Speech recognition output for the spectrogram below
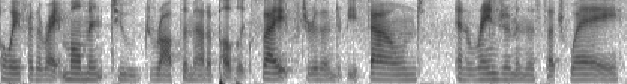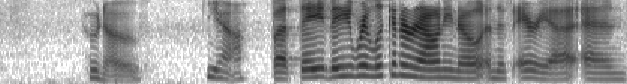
a wait for the right moment to drop them out of public sight for them to be found and arrange them in this such way. Who knows? Yeah. But they they were looking around, you know, in this area and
